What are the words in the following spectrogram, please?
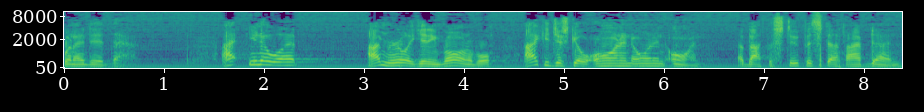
when I did that. I, you know what? I'm really getting vulnerable. I could just go on and on and on about the stupid stuff I've done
